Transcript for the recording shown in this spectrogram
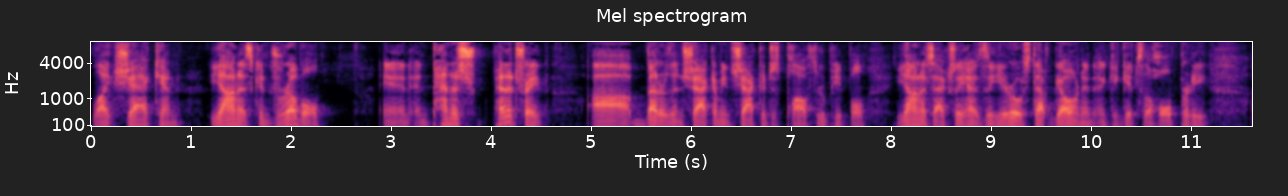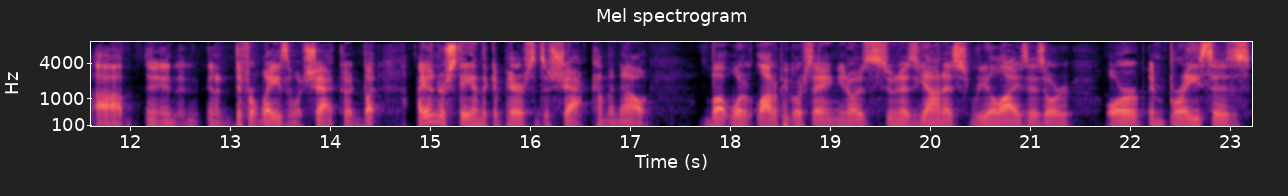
like Shaq can. Giannis can dribble and and penetrate uh, better than Shaq. I mean, Shaq could just plow through people. Giannis actually has the Euro step going and, and can get to the hole pretty uh, in, in, different ways than what Shaq could. But I understand the comparisons of Shaq coming out. But what a lot of people are saying, you know, as soon as Giannis realizes or or embraces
